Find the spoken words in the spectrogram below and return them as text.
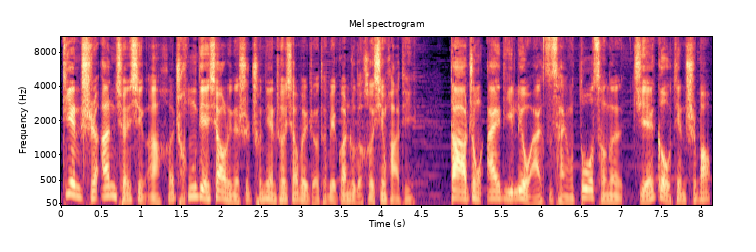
电池安全性啊和充电效率呢是纯电车消费者特别关注的核心话题。大众 ID.6X 采用多层的结构电池包，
